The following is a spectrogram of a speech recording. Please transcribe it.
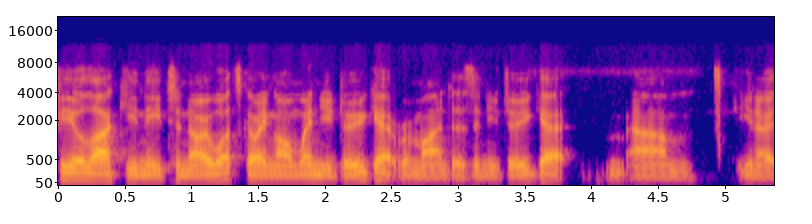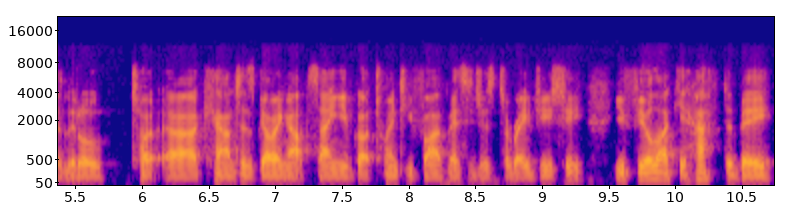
feel like you need to know what's going on when you do get reminders and you do get um, you know little to, uh, counters going up saying you've got 25 messages to read you see you feel like you have to be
